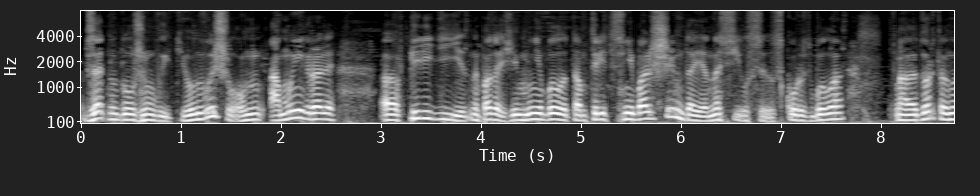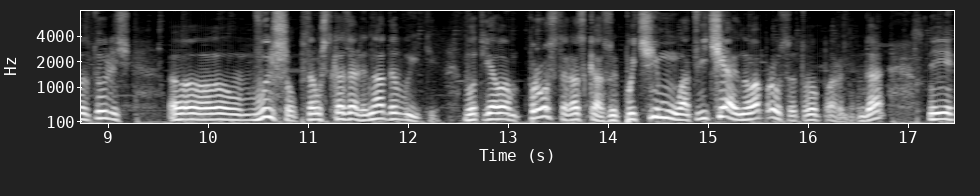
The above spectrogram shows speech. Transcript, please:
обязательно должен выйти. И он вышел, он, а мы играли э, впереди нападающий. Мне было там 30 с небольшим, да, я носился, скорость была. А Эдуард Анатольевич э, вышел, потому что сказали, надо выйти. Вот я вам просто рассказываю, почему, отвечаю на вопрос этого парня, да, и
